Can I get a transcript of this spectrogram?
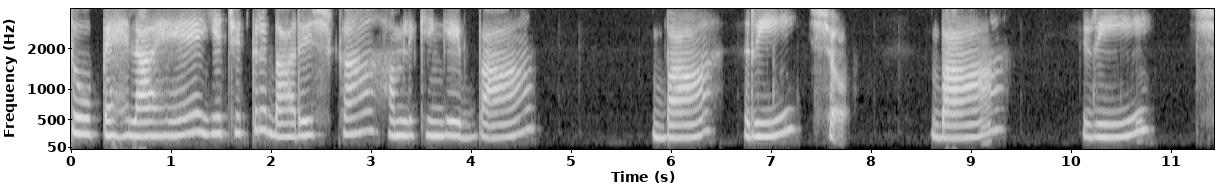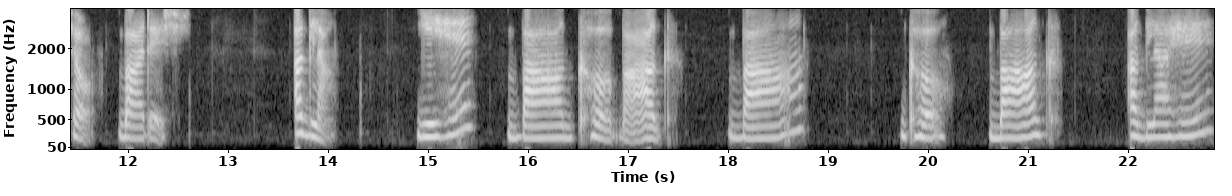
तो पहला है, ये चित्र बारिश का, हम लिखेंगे बा। बा, री, श। बा, री, श, बारिश। अगला, ये है बाघ बाघ। बा, घ, बाघ। अगला है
